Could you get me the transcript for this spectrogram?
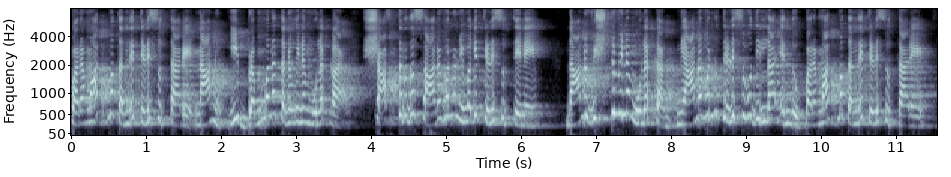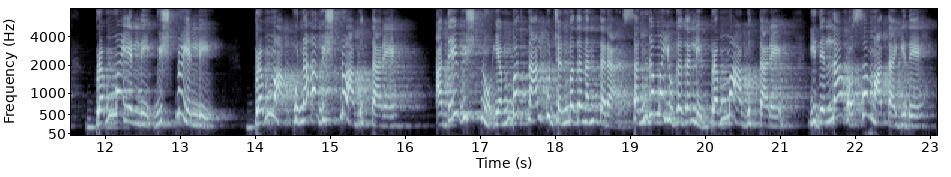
ಪರಮಾತ್ಮ ತಂದೆ ತಿಳಿಸುತ್ತಾರೆ, ನಾನು ಈ ಬ್ರಹ್ಮನ ತನುವಿನ ಮೂಲಕ ಶಾಸ್ತ್ರದ ಸಾರವನ್ನು ನಿಮಗೆ ತಿಳಿಸುತ್ತೇನೆ. ನಾನು ವಿಷ್ಣುವಿನ ಮೂಲಕ ಜ್ಞಾನವನ್ನು ತಿಳಿಸುವುದಿಲ್ಲ ಎಂದು ಪರಮಾತ್ಮ ತಂದೆ ತಿಳಿಸುತ್ತಾರೆ. ಬ್ರಹ್ಮ ಎಲ್ಲಿ, ವಿಷ್ಣು ಎಲ್ಲಿ? ಬ್ರಹ್ಮ ಪುನಃ ವಿಷ್ಣು ಆಗುತ್ತಾರೆ. ಅದೇ ವಿಷ್ಣು ಎಂಬತ್ನಾಲ್ಕು ಜನ್ಮದ ನಂತರ ಸಂಗಮ ಯುಗದಲ್ಲಿ ಬ್ರಹ್ಮ ಆಗುತ್ತಾರೆ. ಇದೆಲ್ಲ ಹೊಸ ಮಾತಾಗಿದೆ.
